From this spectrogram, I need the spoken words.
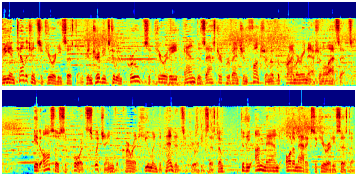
The intelligent security system contributes to improved security and disaster prevention function of the primary national assets. It also supports switching the current human-dependent security system to the unmanned automatic security system.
